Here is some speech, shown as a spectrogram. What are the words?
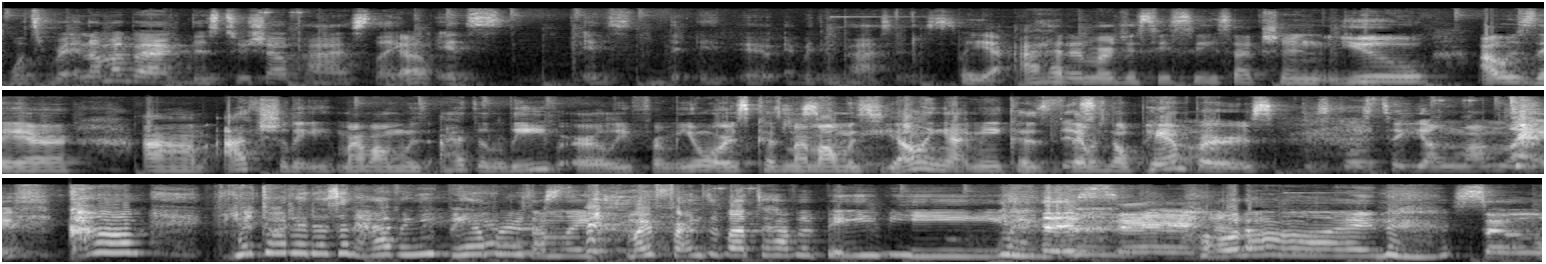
What's written on my back, this too shall pass. Like Yep. it's it's it, it, everything passes. But yeah, I had an emergency C-section. You, I was there. Um, actually, my mom was. I had to leave early from yours because my mom was yelling at me because there was no Pampers. This goes to young mom life. Come, your daughter doesn't have any Pampers. I'm like, my friend's about to have a baby. Hold on. So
